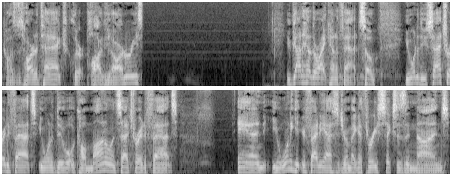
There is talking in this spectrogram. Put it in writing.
Causes heart attacks, clogs the arteries. You've got to have the right kind of fat. So you want to do saturated fats. You want to do what we call monounsaturated fats. And you want to get your fatty acids, your omega 3, 6s, and 9s.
